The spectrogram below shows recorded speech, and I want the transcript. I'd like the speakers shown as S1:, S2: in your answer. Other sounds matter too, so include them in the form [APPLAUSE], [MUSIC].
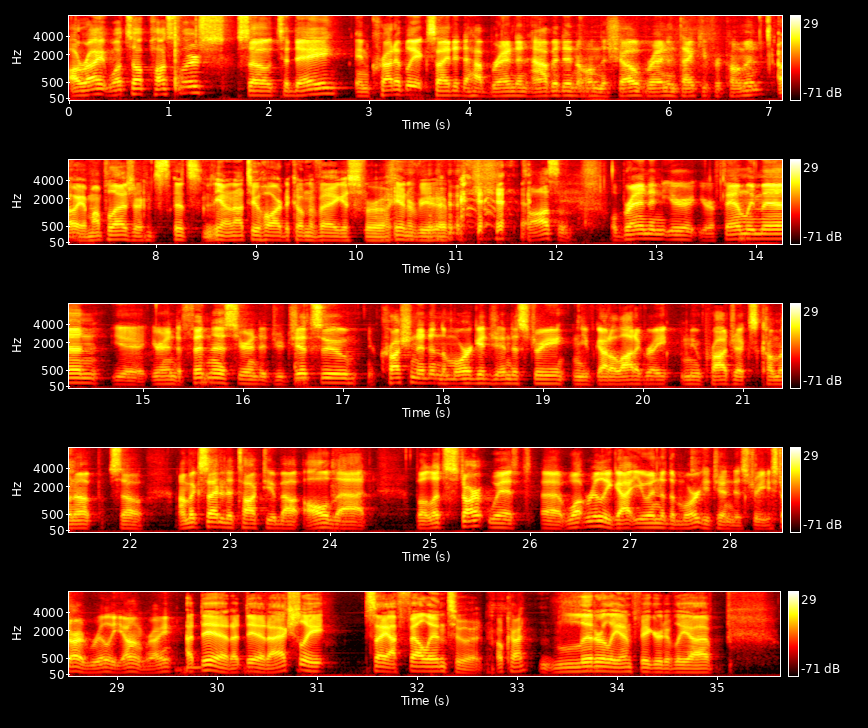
S1: All right, what's up, hustlers? So today, incredibly excited to have Brandon Abidin on the show. Brandon, thank you for coming.
S2: Oh yeah, my pleasure. It's, it's you know not too hard to come to Vegas for an interview. [LAUGHS]
S1: it's awesome. Well, Brandon, you're you're a family man. You're, you're into fitness. You're into jujitsu. You're crushing it in the mortgage industry, and you've got a lot of great new projects coming up. So I'm excited to talk to you about all that. But let's start with uh, what really got you into the mortgage industry. You started really young, right?
S2: I did. I did. I actually say I fell into it.
S1: Okay.
S2: Literally and figuratively, I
